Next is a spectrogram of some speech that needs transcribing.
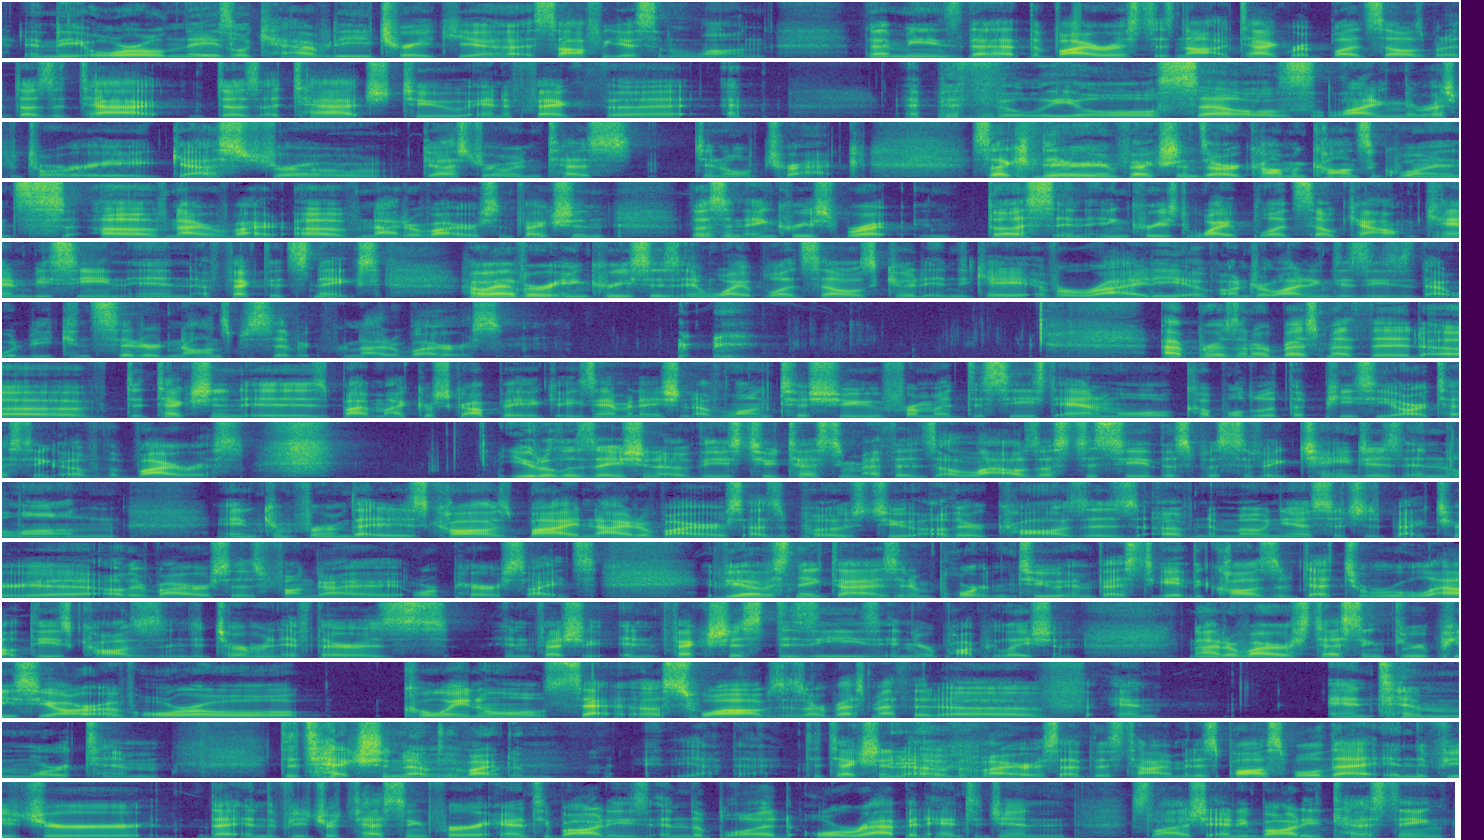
in the oral nasal cavity, trachea, esophagus, and lung. That means that the virus does not attack red blood cells, but it does attack does attach to and affect the ep- epithelial cells lining the respiratory, gastro gastrointestinal tract. Secondary infections are a common consequence of, nitrovi- of nidovirus infection. Thus, an increased thus an increased white blood cell count can be seen in affected snakes. However, increases in white blood cells could indicate a variety of underlying diseases that would be considered nonspecific for nidovirus. At present, our best method of detection is by microscopic examination of lung tissue from a deceased animal coupled with a PCR testing of the virus. Utilization of these two testing methods allows us to see the specific changes in the lung and confirm that it is caused by nidovirus as opposed to other causes of pneumonia such as bacteria, other viruses, fungi, or parasites. If you have a snake die, it's important to investigate the cause of death to rule out these causes and determine if there is infectious disease in your population. Nidovirus testing through PCR of oral choanal uh, swabs is our best method of an- antemortem detection of the virus. Yeah, that detection of the virus at this time. It is possible that in the future, that in the future, testing for antibodies in the blood or rapid antigen slash antibody testing,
